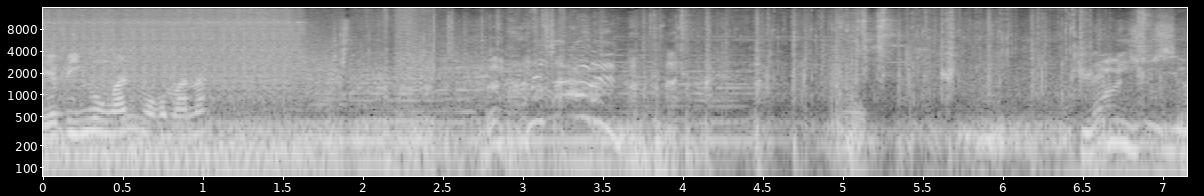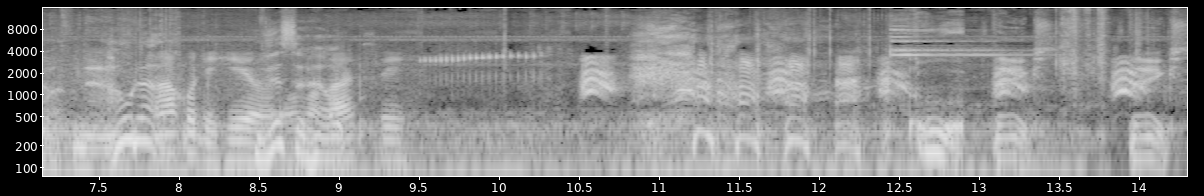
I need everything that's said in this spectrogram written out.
dia bingung kan mau ke mana? Up. Aku di heal. Oh, help. Ooh, thanks. Thanks.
